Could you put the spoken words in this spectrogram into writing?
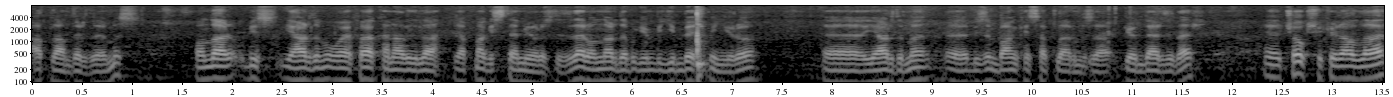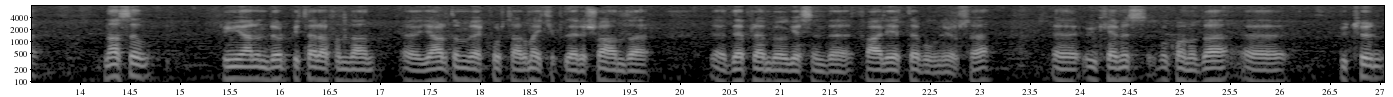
adlandırdığımız. Onlar biz yardımı UEFA kanalıyla yapmak istemiyoruz dediler. Onlar da bugün bir 25 bin euro e, yardımı e, bizim bank hesaplarımıza gönderdiler. E, çok şükür Allah'a nasıl dünyanın dört bir tarafından e, yardım ve kurtarma ekipleri şu anda e, deprem bölgesinde faaliyette bulunuyorsa, e, ülkemiz bu konuda e, bütün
